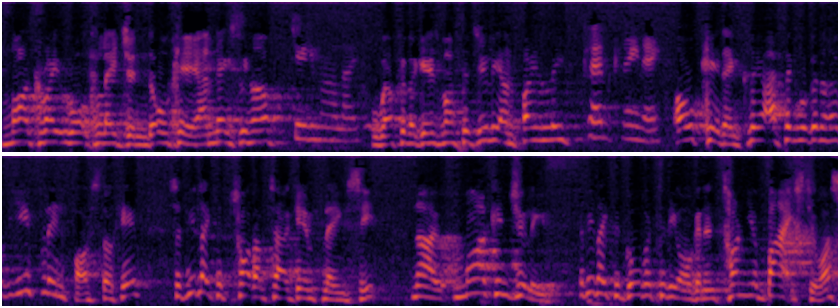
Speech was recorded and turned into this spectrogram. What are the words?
Mark Wright, rock legend. Okay, and next we have Julie Marlowe. welcome again, Games Master Julie, and finally, Clem Cleany. okay then, Claire. I think we're going to have you playing first. Okay, so if you'd like to trot up to our game playing seat. Now, Mark and Julie, if you'd like to go over to the organ and turn your backs to us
